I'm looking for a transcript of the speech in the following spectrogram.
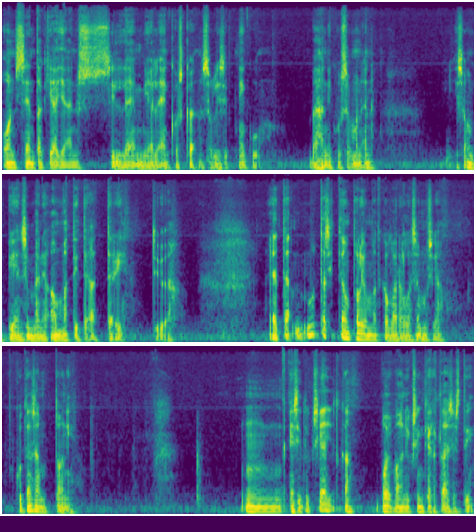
on sen takia jäänyt silleen mieleen, koska se oli sitten niinku, vähän niin kuin semmoinen isompi ensimmäinen ammattiteatterityö. Että, mutta sitten on paljon matkan varrella semmoisia, kuten sanottua, niin mm, esityksiä, jotka voi vain yksinkertaisesti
